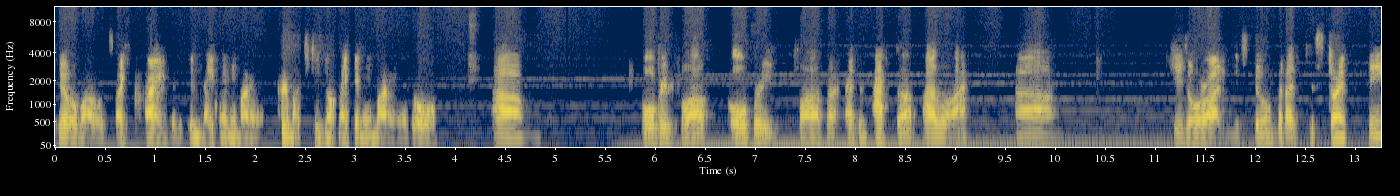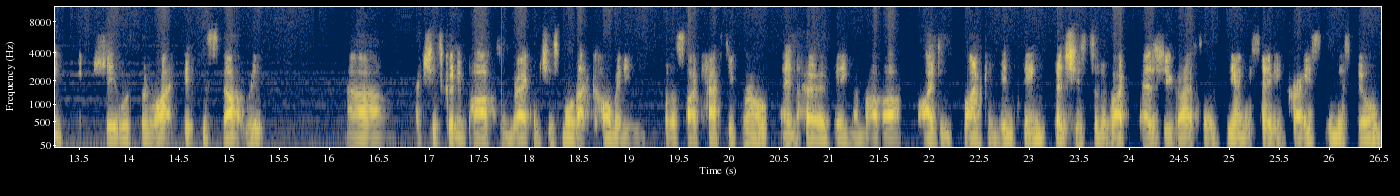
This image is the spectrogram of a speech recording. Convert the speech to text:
film, I was like praying that it didn't make any money. It pretty much did not make any money at all. Um, Aubrey Plaza, Aubrey Plaza as an actor, I like. Um, she's all right in this film, but I just don't think she was the right fit to start with. Um, like she's good in Parks and Rec, and she's more that comedy sort of sarcastic role. And her being a mother, I didn't find convincing, but she's sort of like, as you guys said, the only saving grace in this film.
